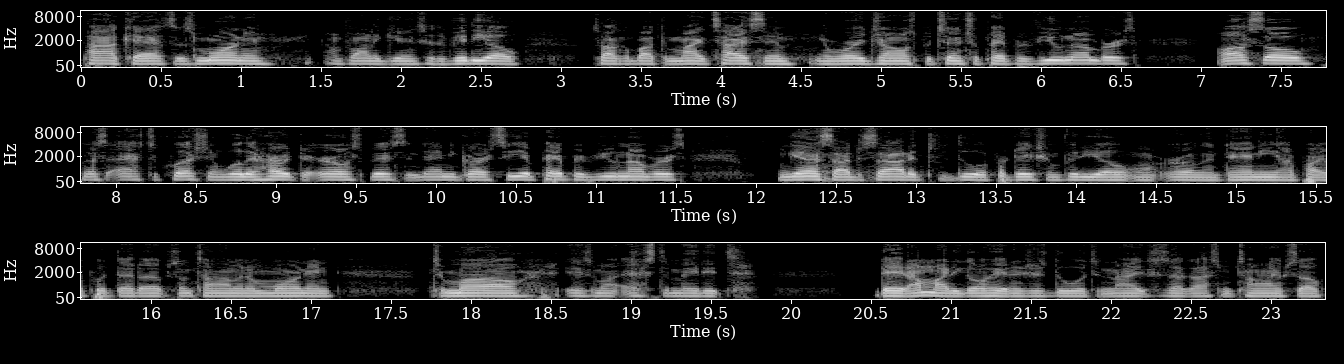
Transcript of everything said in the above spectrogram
podcast this morning. I'm finally getting to the video talking about the Mike Tyson and Roy Jones potential pay per view numbers. Also, let's ask the question Will it hurt the Errol Spence and Danny Garcia pay per view numbers? Yes, I decided to do a prediction video on Earl and Danny. I'll probably put that up sometime in the morning. Tomorrow is my estimated date. I might go ahead and just do it tonight since I got some time. So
